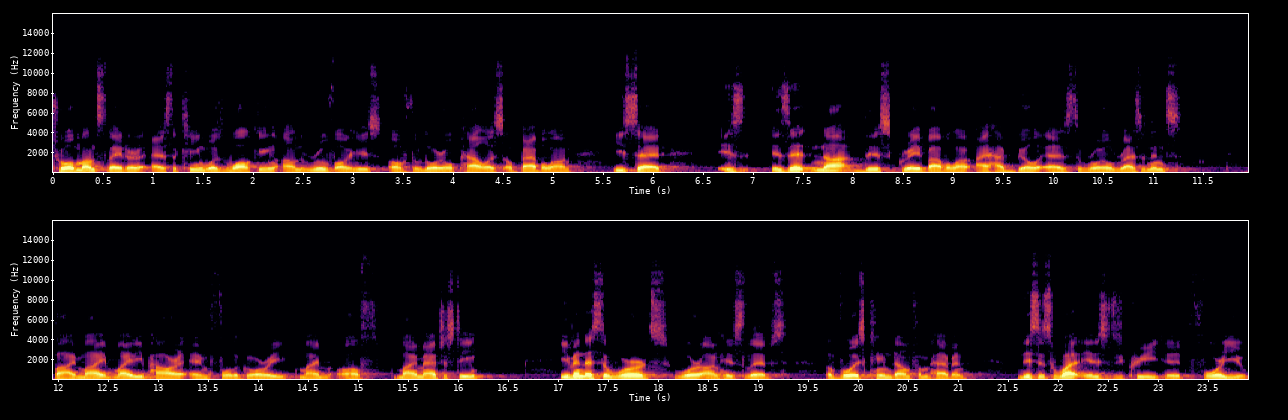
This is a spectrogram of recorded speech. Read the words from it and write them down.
Twelve months later, as the king was walking on the roof of, his, of the royal palace of Babylon, he said, is, is it not this great Babylon I have built as the royal residence? By my mighty power and for the glory my, of my majesty? Even as the words were on his lips, a voice came down from heaven. This is what is decreed for you,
